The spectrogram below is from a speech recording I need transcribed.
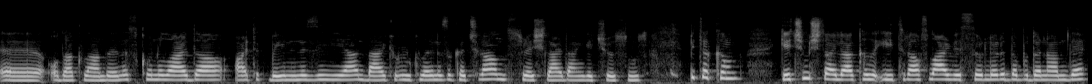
e, odaklandığınız konularda artık beyninizi yiyen, belki uykularınızı kaçıran süreçlerden geçiyorsunuz. Bir takım geçmişle alakalı itiraflar ve sırları da bu dönemde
